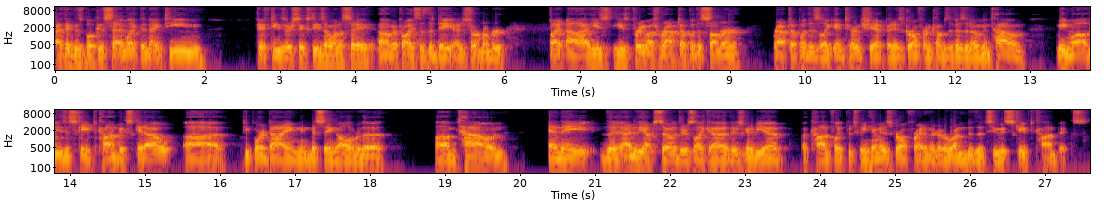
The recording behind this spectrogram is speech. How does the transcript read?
I think this book is set in like the 1950s or 60s. I want to say um, it probably says the date. I just don't remember. But uh, he's he's pretty much wrapped up with the summer, wrapped up with his like internship, and his girlfriend comes to visit him in town. Meanwhile, these escaped convicts get out. Uh, people are dying and missing all over the um, town, and they the end of the episode. There's like a there's going to be a a conflict between him and his girlfriend, and they're going to run into the two escaped convicts.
